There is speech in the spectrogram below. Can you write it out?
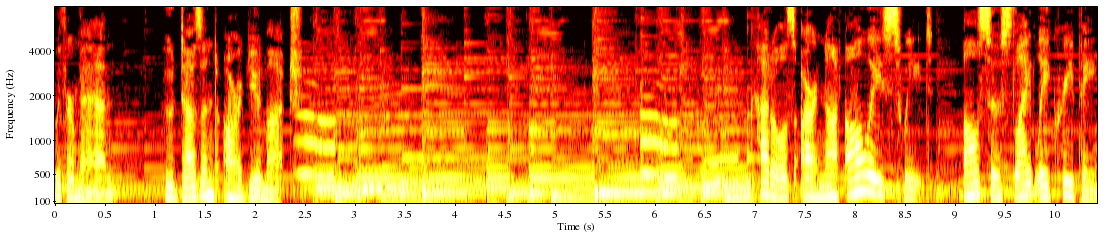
With her man. Who doesn't argue much. Cuddles are not always sweet, also slightly creepy.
